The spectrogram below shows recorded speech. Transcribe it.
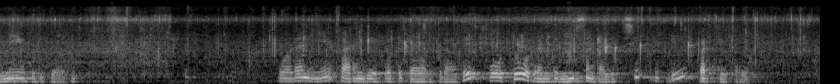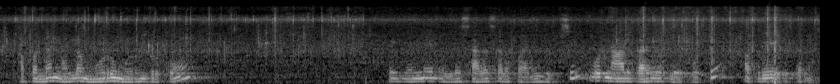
எண்ணெயை பிடிக்காது உடனே கரண்டியை போட்டு கிளறக்கூடாது. போட்டு ஒரு ரெண்டு நிமிஷம் கழித்து இப்படி பரட்டி விட்டுறலாம். அப்போ தான் நல்லா மொறு மொறுன்னு இருக்கும். இப்போ எண்ணெயில் உள்ள சலசலப்பு அடைஞ்சிருச்சு ஒரு நாலு கருவேப்பிலையை போட்டு அப்படியே எடுத்துடலாம்.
